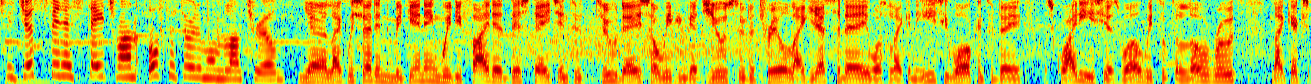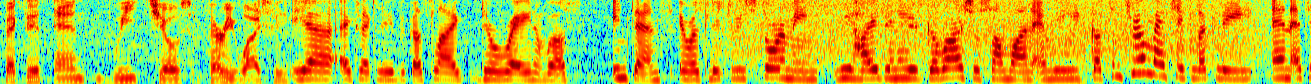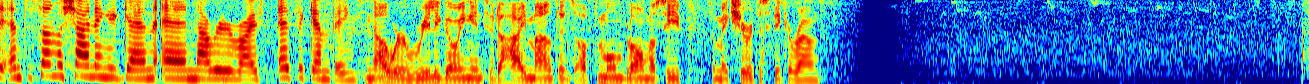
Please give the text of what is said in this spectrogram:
We just finished stage one of the Tour de Mont Blanc trail. Yeah, like we said in the beginning, we divided this stage into two days so we can get used to the trail. Like yesterday was like an easy walk and today was quite easy as well. We took the low route like expected and we chose very wisely. Yeah, exactly, because like the rain was intense. It was literally storming. We hid in a garage of someone and we got some trail magic luckily. And at the end the sun was shining again and now we arrived at the camping. Now we're really going into the high mountains of the Mont Blanc Massif, so make sure to stick around.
